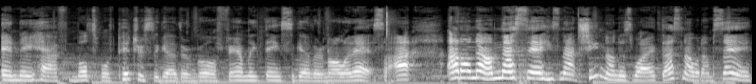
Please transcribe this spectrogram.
and they have multiple pictures together and go on family things together and all of that. So I I don't know. I'm not saying he's not cheating on his wife. That's not what I'm saying.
